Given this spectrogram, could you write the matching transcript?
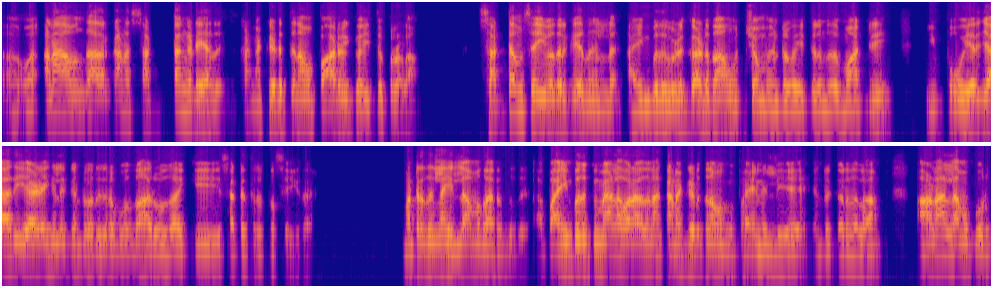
அஹ், ஆனா வந்து அதற்கான சட்டம் கிடையாது. கணக்கெடுத்து நம்ம பார்வைக்கு வைத்துக் கொள்ளலாம். சட்டம் செய்வதற்கு எதுவும் இல்லை. ஐம்பது விழுக்காடு தான் உச்சம் என்று வைத்திருந்தது. மாற்றி இப்போ உயர் ஜாதி ஏழைகளுக்கு என்று வருகிற போதுதான் அறுபதாக்கி சட்ட திருத்தம் செய்கிறார். மற்றதுக்கெல்லாம் இல்லாம தான் இருந்தது. அப்ப ஐம்பதுக்கு மேல வராதுன்னா கணக்கெடுத்து நமக்கு பயன் இல்லையே என்று கருதலாம். ஆனால் நமக்கு ஒரு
